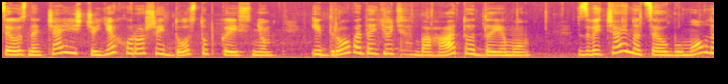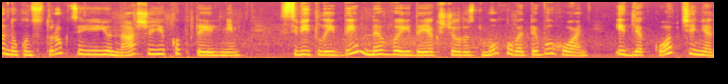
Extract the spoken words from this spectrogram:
Це означає, що є хороший доступ кисню, і дрова дають багато диму. Звичайно, це обумовлено конструкцією нашої коптильні. Світлий дим не вийде, якщо роздмухувати вогонь, і для копчення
